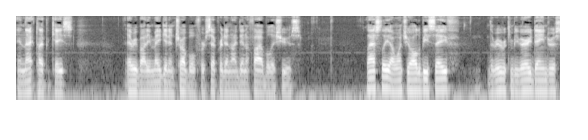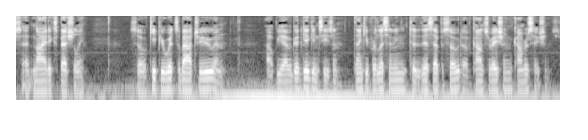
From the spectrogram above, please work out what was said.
in that type of case, everybody may get in trouble for separate and identifiable issues. Lastly, I want you all to be safe. The river can be very dangerous at night, especially. So keep your wits about you, and I hope you have a good gigging season. Thank you for listening to this episode of Conservation Conversations.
